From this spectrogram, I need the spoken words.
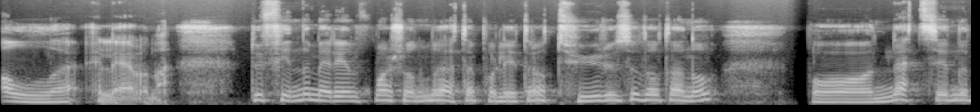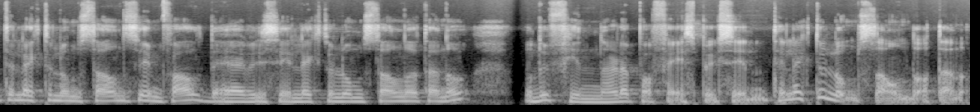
alle elevene. Du finner mer informasjon om dette på litteraturhuset.no på nettsidene til Lektor Lomsdalens innfall, dvs. Si lektorlomsdalen.no, og du finner det på Facebook-siden til lektorlomsdalen.no.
